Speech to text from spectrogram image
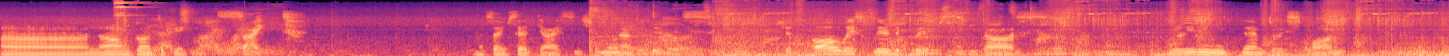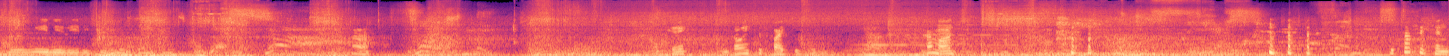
Uh, now I'm going to be get scythe. As I've said, guys, you should Your not do this. is under attack. Should always clear the Bad clips for you because towers out there. you really need them to respawn. You really, really do need them to respawn. Yes. Ah, okay. I'm going to fight with you. Come on. you thought you can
